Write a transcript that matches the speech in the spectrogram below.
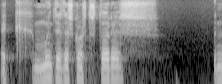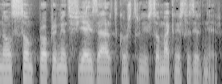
é que muitas das construtoras não são propriamente fiéis à arte de construir, são máquinas de fazer dinheiro.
